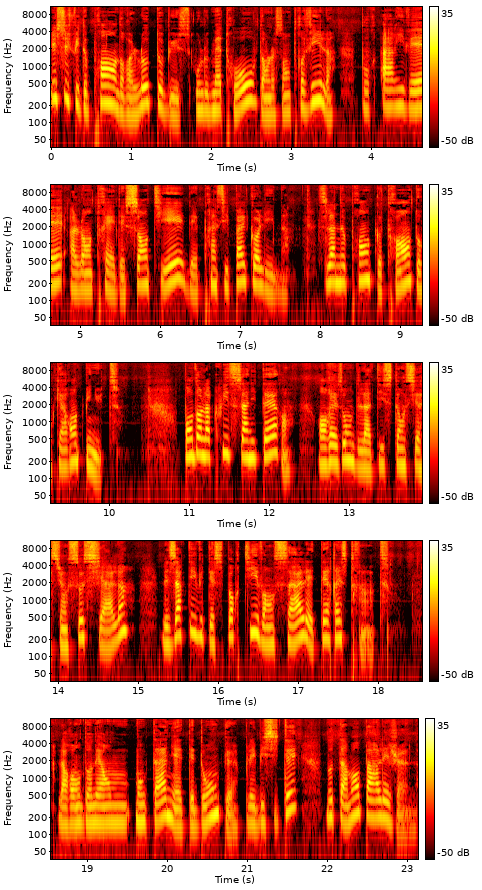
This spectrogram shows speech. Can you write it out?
il suffit de prendre l'autobus ou le métro dans le centre-ville pour arriver à l'entrée des sentiers des principales collines. Cela ne prend que 30 ou 40 minutes. Pendant la crise sanitaire, en raison de la distanciation sociale, les activités sportives en salle étaient restreintes. La randonnée en montagne était donc plébiscitée, notamment par les jeunes.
